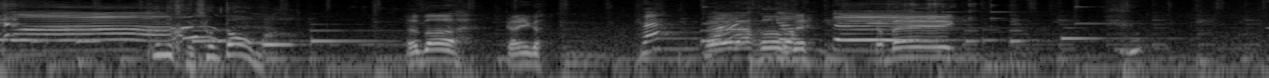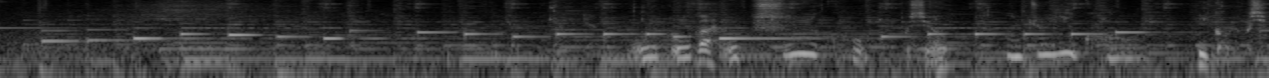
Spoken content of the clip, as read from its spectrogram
哇！可你很上道嘛！来吧，干一个！来，来来，喝喝，干杯！干杯！我我我吃一口，不行，啊，就一口，一口也不行。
